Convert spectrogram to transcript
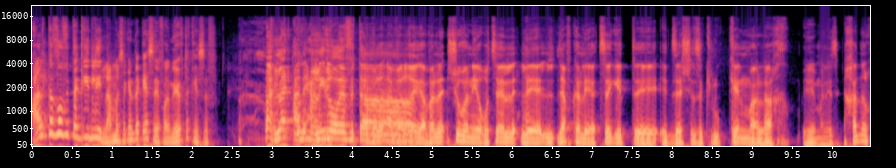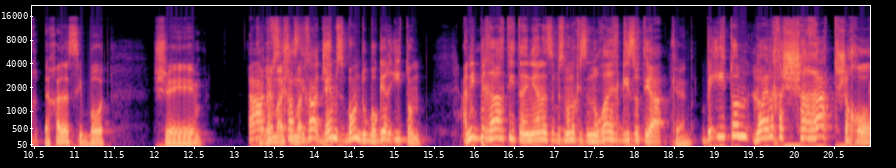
אל תבוא ותגיד לי, למה לסכן את הכסף? אני אוהב את הכסף. אני, לא אוהב את ה... אבל, רגע, אבל שוב אני רוצה ל- ל- דווקא לייצג את, אה, את זה שזה כאילו כן מהלך אה, מלא. אחד הסיבות ש... אה, אגב, סליחה, משהו- סליחה, ג'יימס בונד הוא בוגר איתון. אני ביררתי את העניין הזה בזמנו כי זה נורא הרגיז אותי. כן. באיתון לא היה לך שרת שחור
